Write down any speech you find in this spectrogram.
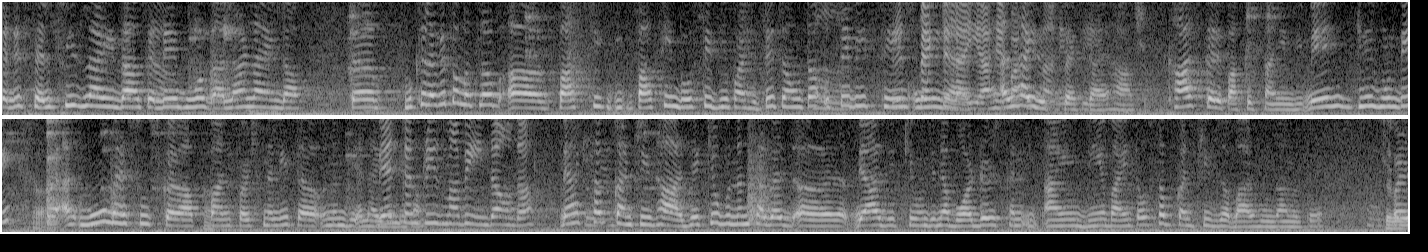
ڪڏهن سيلفيز لاءِ ايندا اڇا. ڪڏهن هونئن ڳالهائڻ لاءِ ايندا ته مون کي لڳي ٿو مطلب ا، پاڪ چين پاڪ چين دوستي جيئن پاڻ هتي چئون ٿا اتي به سيم Respect الاهي آهي الاهي پاڪستاني رسپيڪٽ جي. آهي ها خاص ڪري پاڪستاني جي ٻين جي هوندي پر ا- مون محسوس ڪيو آهي پاڻ پرسنلي ته انهن جي الاهي ٻين وڌيڪ آهي. ڪنٽريز مان به ايندا هوندا؟ ٻيا سڀ ڪنٽريز ها جيڪيون به انهن سان گڏ ا، ٻيا جيڪيون جن جا بارڊرس آهن جيئن به آهن ته اهي سڀ ڪنٽريز جا ٻار هوندا آهن هتي پر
